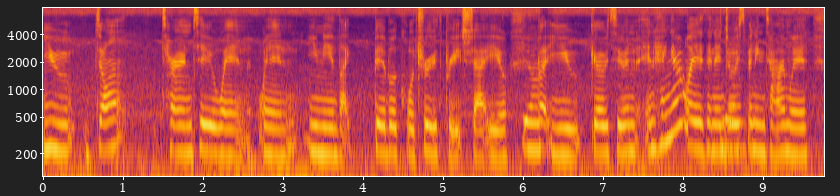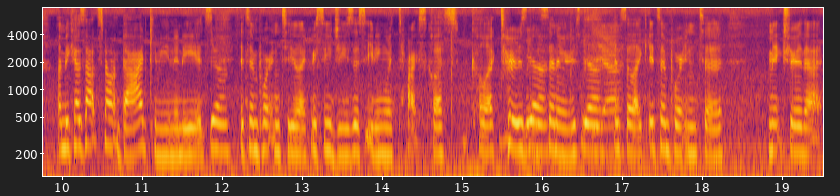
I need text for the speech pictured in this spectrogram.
you don't turn to when when you need like biblical truth preached at you Yeah. but you go to and, and hang out with and enjoy Yeah. spending time with um, because that's not bad community it's Yeah. it's important to like we see jesus eating with tax collectors Yeah. and sinners Yeah. Yeah. and so like it's important to make sure that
